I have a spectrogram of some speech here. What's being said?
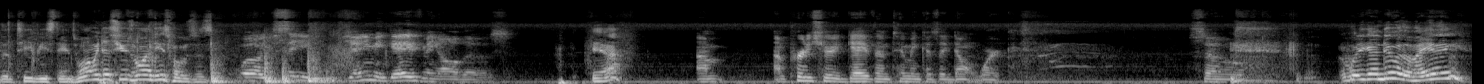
the TV stands. Why don't we just use one of these hoses? Well, you see, Jamie gave me all those. Yeah? I'm I'm pretty sure he gave them to me because they don't work. So. what are you gonna do with them? Anything?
